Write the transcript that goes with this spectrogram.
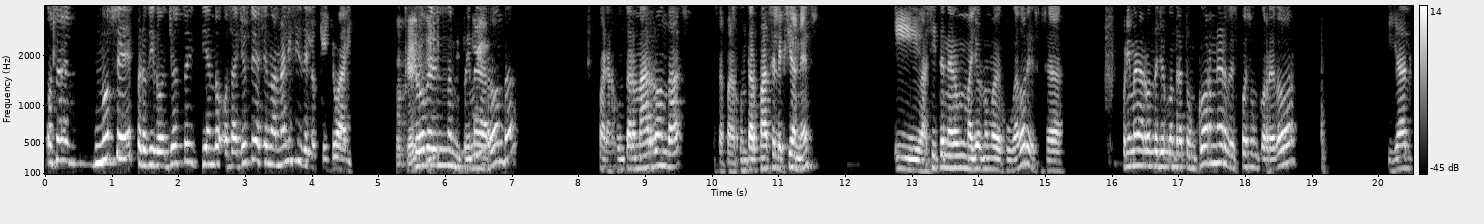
O sea, no sé, pero digo, yo estoy viendo, o sea, yo estoy haciendo análisis de lo que yo haría. Ok, Yo sí. vendo mi primera ronda para juntar más rondas, o sea, para juntar más selecciones y así tener un mayor número de jugadores. O sea, primera ronda yo contrato un corner, después un corredor y ya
